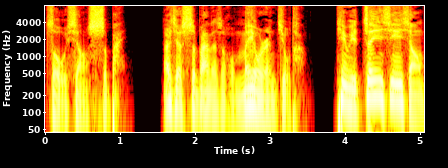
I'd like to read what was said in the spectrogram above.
走向失败，而且失败的时候没有人救他，因为真心想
